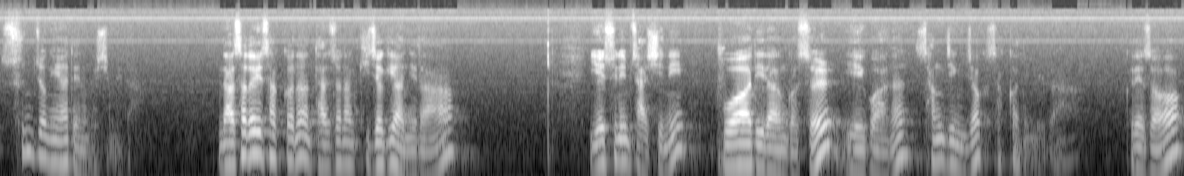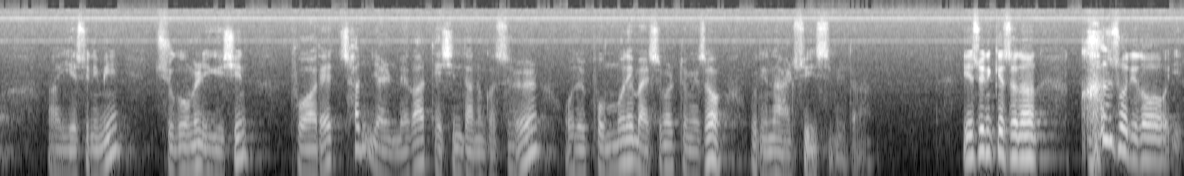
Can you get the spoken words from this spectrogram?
순종해야 되는 것입니다. 나사로의 사건은 단순한 기적이 아니라 예수님 자신이 부활이라는 것을 예고하는 상징적 사건입니다. 그래서 어, 예수님이 죽음을 이기신 부활의 첫 열매가 되신다는 것을 오늘 본문의 말씀을 통해서 우리는 알 수 있습니다. 예수님께서는 큰 소리로 이-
